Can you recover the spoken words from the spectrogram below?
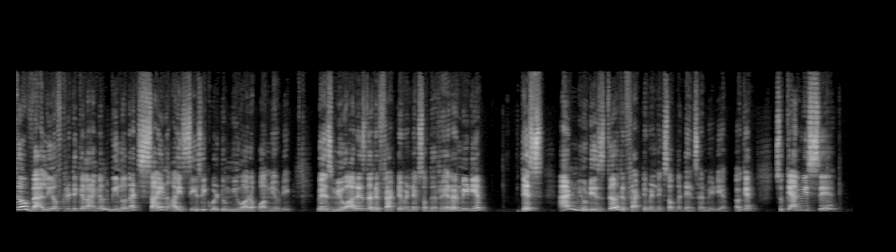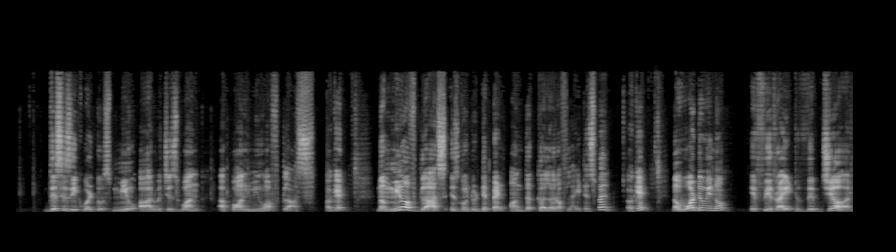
the value of critical angle? We know that sine IC is equal to mu r upon mu d, whereas mu r is the refractive index of the rarer medium, this, and mu d is the refractive index of the denser medium. Okay, so can we say this is equal to mu r, which is 1 upon mu of glass. Okay, now mu of glass is going to depend on the color of light as well. Okay, now what do we know? If we write VIBGYOR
